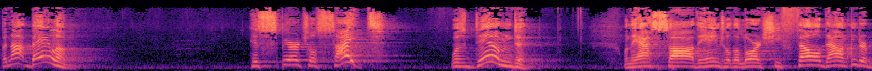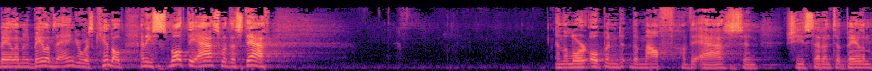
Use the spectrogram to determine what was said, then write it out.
but not Balaam. His spiritual sight was dimmed. When the ass saw the angel of the Lord, she fell down under Balaam, and Balaam's anger was kindled, and he smote the ass with a staff And the Lord opened the mouth of the ass and she said unto Balaam,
